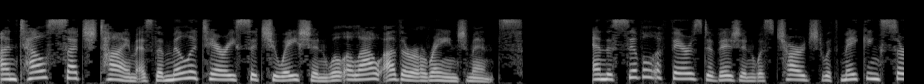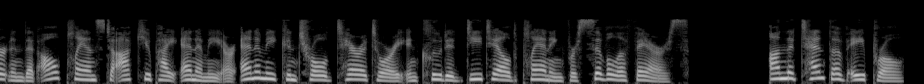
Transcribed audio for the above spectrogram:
until such time as the military situation will allow other arrangements. And the Civil Affairs Division was charged with making certain that all plans to occupy enemy or enemy-controlled territory included detailed planning for civil affairs. On 10 April,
